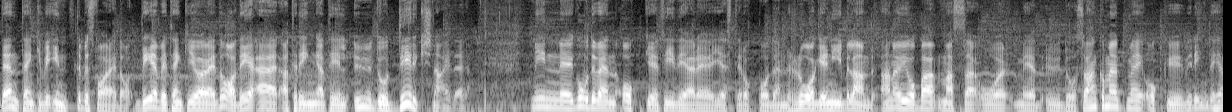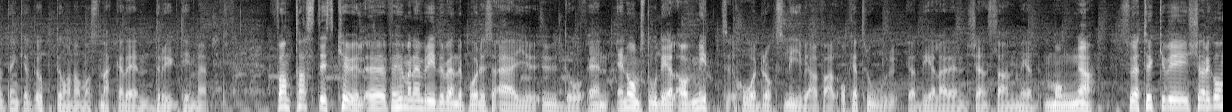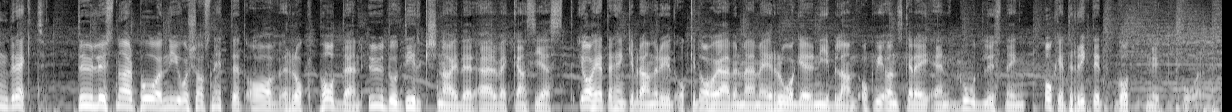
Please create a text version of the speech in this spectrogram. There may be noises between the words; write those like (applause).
Den tänker vi inte besvara idag. Det vi tänker göra idag, det är att ringa till Udo Dirkschneider. Min eh, gode vän och eh, tidigare gäst i Rockpodden, Roger Nibeland. Han har ju jobbat massa år med Udo, så han kom hem till mig och eh, vi ringde helt enkelt upp till honom och snackade en dryg timme. Fantastiskt kul! Eh, för hur man än vrider och vänder på det så är ju Udo en enormt stor del av mitt hårdrocksliv i alla fall. Och jag tror jag delar den känslan med många så jag tycker vi kör igång direkt. Du lyssnar på nyårsavsnittet av Rockpodden. Udo Dirkschneider är veckans gäst. Jag heter Henke Branneryd och idag har jag även med mig Roger Nibeland och vi önskar dig en god lyssning och ett riktigt gott nytt år.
